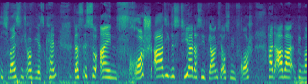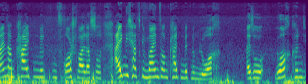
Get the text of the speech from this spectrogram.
Ich weiß nicht, ob ihr es kennt. Das ist so ein froschartiges Tier. Das sieht gar nicht aus wie ein Frosch. Hat aber Gemeinsamkeiten mit einem Frosch, weil das so. Eigentlich hat es Gemeinsamkeiten mit einem Lorch. Also Lorch könnt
